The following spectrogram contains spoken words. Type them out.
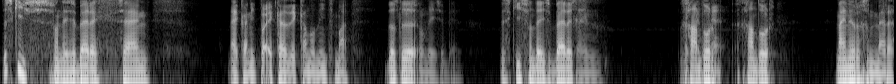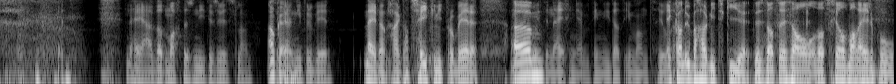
De skis van deze berg zijn... Nee, ik kan, niet, ik kan, ik kan dat niet, maar... Dat Skis de, van deze berg de skis van deze berg zijn... gaan door, gaan door mijn ruggenmerg. nou ja, dat mag dus niet in Zwitserland. Dus Oké. ik kan het niet proberen. Nee, dan ga ik dat zeker niet proberen. Ooit de neiging hebt, ik denk niet dat iemand heel Ik kan überhaupt niet skiën, dus dat, is al, dat scheelt me al een heleboel.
